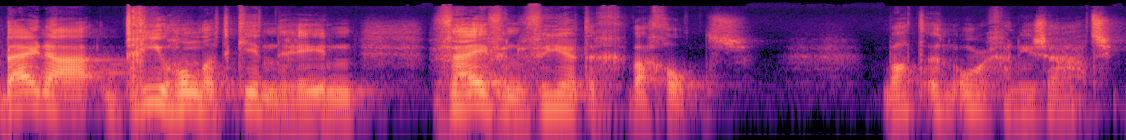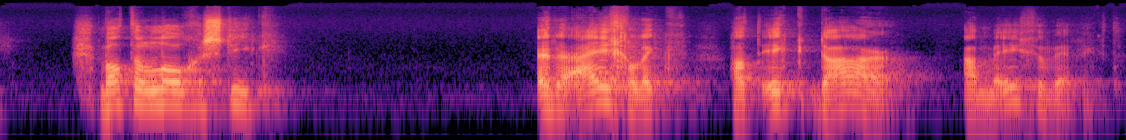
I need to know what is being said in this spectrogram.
Bijna 300 kinderen in 45 wagons. Wat een organisatie. Wat een logistiek. En eigenlijk had ik daar aan meegewerkt.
